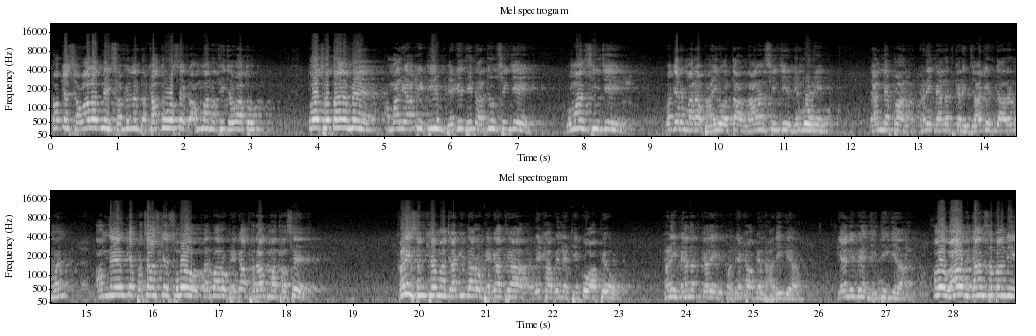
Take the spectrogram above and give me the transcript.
તો કે સવાલ જ નહીં, સંમેલન રખાતું હશે, ગામમાં નથી જવાતું. તો છતાંય અમે અમારી આખી ટીમ ભેગી થઈને અર્જુનસિંહજી, ગુમાનસિંહજી વગેરે મારા ભાઈઓ હતા, નારણસિંહજી, લીંબોણી, એમને પણ ઘણી મહેનત કરી જાગીરદારોમાં. અમને એમ કે પચાસ કે સો દરબારો ભેગા થરાદમાં થશે. ઘણી સંખ્યામાં જાગીરદારો ભેગા થયા, રેખાબેને ટેકો આપ્યો. ઘણી મહેનત કરી, પણ રેખાબેન હારી ગયા. જ્ઞાનીબેન જીતી ગયા. હવે વાવ વિધાનસભાની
